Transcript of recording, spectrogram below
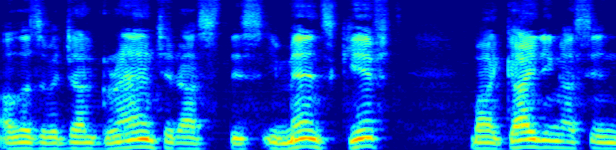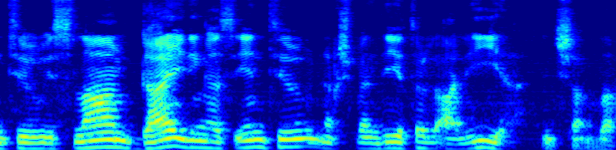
Allah granted us this immense gift by guiding us into Islam, guiding us into Naqshbandiyatul Aliyah inshaAllah.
